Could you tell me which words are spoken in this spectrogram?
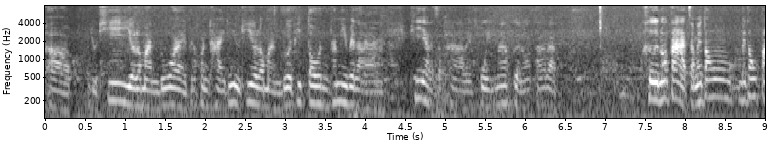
เอ่ออยู่ที่เยอรมันด้วย เป็นคนไทยที่อยู่ที่เยอรมันด้วยพี่ต้น ถ้ามีเวลาได้ครับพี่อยากจะพาไปคุยมากเผื่อน้องตาแบบ คือน้องตาอาจจะไม่ต้องไม่ต้องไป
